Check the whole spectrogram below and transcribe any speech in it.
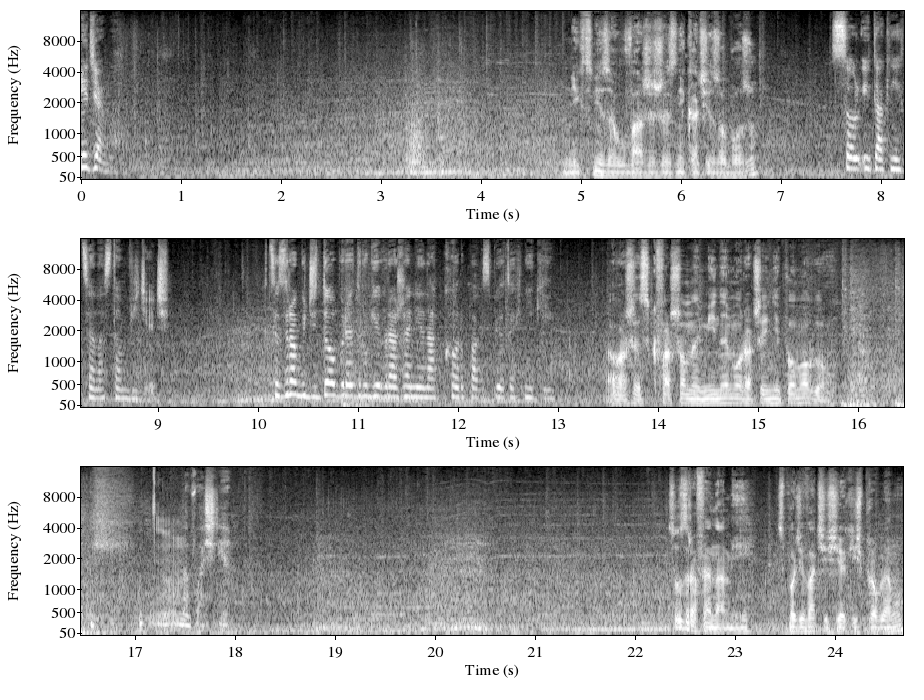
Jedziemy. Nikt nie zauważy, że znikacie z obozu? Sol i tak nie chce nas tam widzieć. Chce zrobić dobre drugie wrażenie na korpach z biotechniki. A wasze skwaszone miny mu raczej nie pomogą. No, no właśnie. Co z rafenami? Spodziewacie się jakichś problemów?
